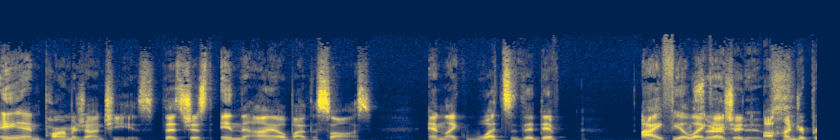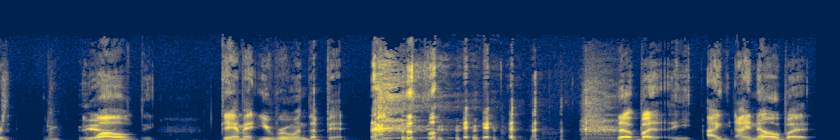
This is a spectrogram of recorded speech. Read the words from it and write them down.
And parmesan cheese that's just in the aisle by the sauce. And like what's the diff I feel like I should Preservatives. 100% Yeah. Well, damn it, you ruined the bit. The- but I I know, but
